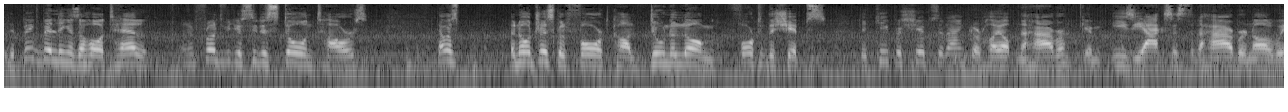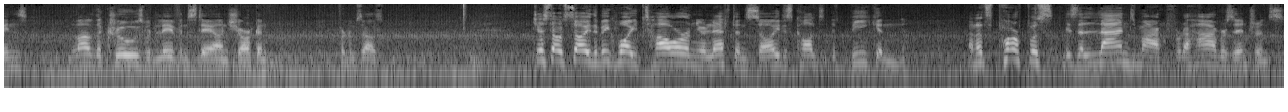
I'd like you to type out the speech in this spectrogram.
The big building is a hotel, and in front of it you see the stone towers. That was an O'Driscoll fort called Dunalung, Fort of the Ships. They keep their ships at anchor high up in the harbour, give them easy access to the harbour in all winds. A lot of the crews would live and stay on Sherkin for themselves. Just outside the big white tower on your left hand side is called the Beacon, and its purpose is a landmark for the harbour's entrance.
